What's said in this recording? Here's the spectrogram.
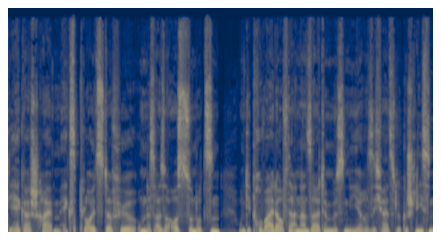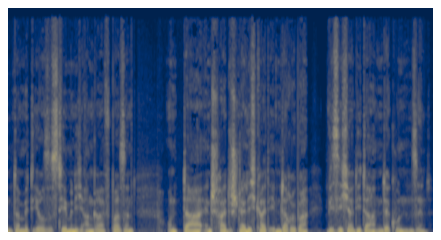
die Hacker schreiben Exploits dafür, um das also auszunutzen. Und die Provider auf der anderen Seite müssen ihre Sicherheitslücke schließen, damit ihre Systeme nicht angreifbar sind. Und da entscheidet Schnelligkeit eben darüber, wie sicher die Daten der Kunden sind.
